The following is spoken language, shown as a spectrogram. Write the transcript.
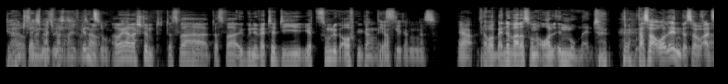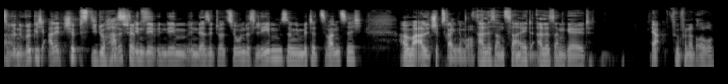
Gehört vielleicht manchmal Sicht. einfach genau. dazu. Aber ja, das stimmt. Das war, ja. das war irgendwie eine Wette, die jetzt zum Glück aufgegangen die ist. Die aufgegangen ist. Ja. Aber am Ende war das so ein All-In-Moment. Das war All-In. Das war, das also, wenn du wirklich alle Chips, die du hast in, dem, in, dem, in der Situation des Lebens, irgendwie Mitte 20, aber mal alle Chips reingeworfen. Alles an Zeit, alles an Geld. Ja. 500 Euro.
